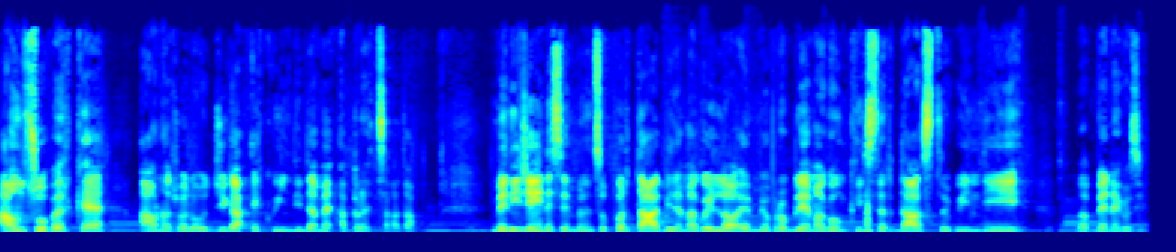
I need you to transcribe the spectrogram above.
ha un suo perché, ha una sua logica e quindi da me apprezzata. Mary Jane sembra insopportabile, ma quello è il mio problema con Krister Dust, quindi va bene così.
